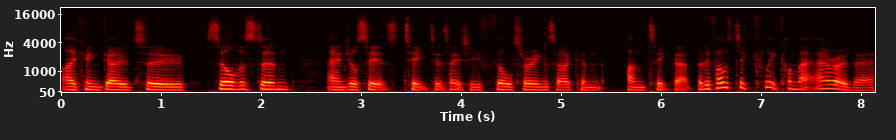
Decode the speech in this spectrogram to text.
I can go to Silverstone and you'll see it's ticked. It's actually filtering so I can untick that. But if I was to click on that arrow there,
